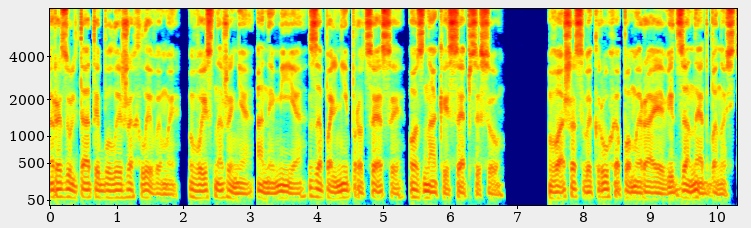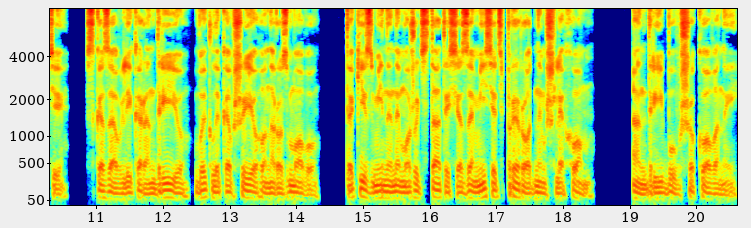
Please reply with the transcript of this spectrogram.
Результати були жахливими: виснаження, анемія, запальні процеси, ознаки сепсису. Ваша свекруха помирає від занедбаності, сказав лікар Андрію, викликавши його на розмову. Такі зміни не можуть статися за місяць природним шляхом. Андрій був шокований.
